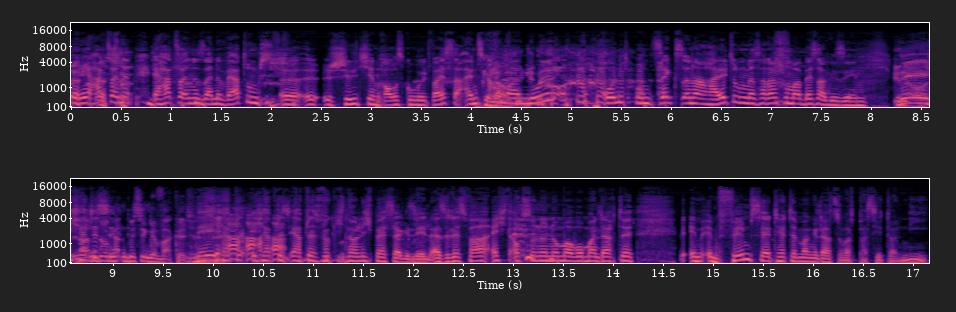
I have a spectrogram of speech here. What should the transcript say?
er hat seine, er hat seine, seine Wertungsschildchen äh, rausgeholt, weißt du, 1,0 genau. genau. und, und 6 in der Haltung, das hat er schon mal besser gesehen. Genau, nee, ich Landung das, hat ein bisschen gewackelt. Nee, ich habe ich hab das, ich hab das wirklich noch nicht besser gesehen. Also das war echt auch so eine Nummer, wo man dachte, im, im Filmset hätte man gedacht, sowas passiert doch nie.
